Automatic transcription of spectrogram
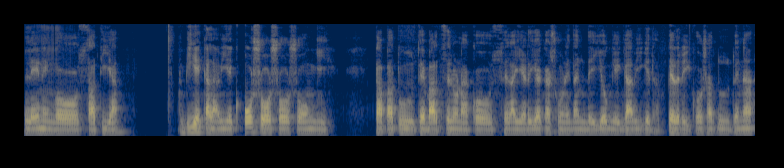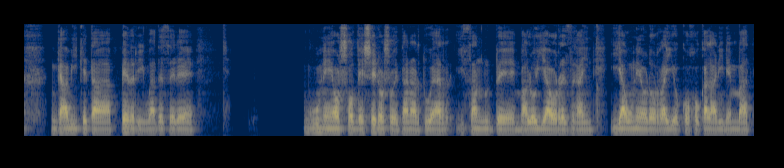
lehenengo zatia. Biek alabiek oso oso oso ongi tapatu dute Bartzelonako zelai erdiak kasu honetan De Jong, Gabik eta Pedrik osatu dutena. Gabik eta Pedrik batez ere gune oso deserosoetan hartu behar izan dute baloia horrez gain ia une oro raioko jokalariren bat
